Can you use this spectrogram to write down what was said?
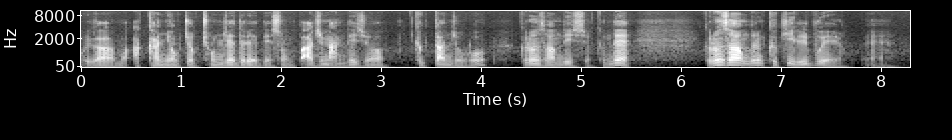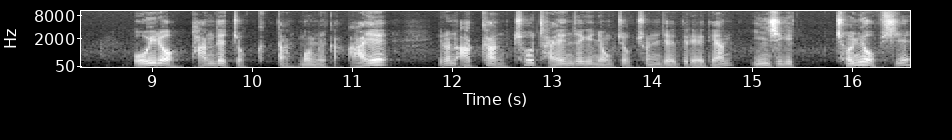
우리가 뭐 악한 영적 존재들에 대해서 빠지면 안 되죠. 극단적으로 그런 사람도 있어요. 근데 그런 사람들은 극히 일부예요. 예. 오히려 반대쪽 극단 뭡니까? 아예 이런 악한 초자연적인 영적 존재들에 대한 인식이 전혀 없이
